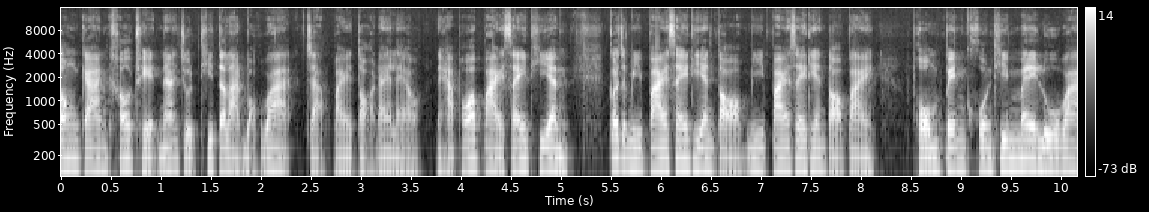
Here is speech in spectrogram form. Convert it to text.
ต้องการเข้าเทรดณจุดที่ตลาดบอกว่าจะไปต่อได้แล้วนะครับ เพราะว่าปลายไส้เทียนก็จะมีปลายไส้เทียนต่อ มีปลายไส้เทียนต่อไป ผมเป็นคนที่ไม่ได้รู้ว่า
